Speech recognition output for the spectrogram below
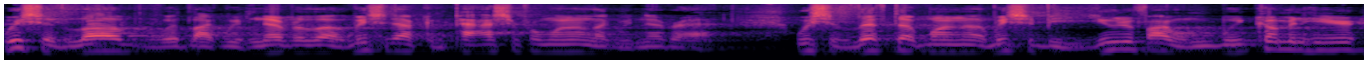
We should love with like we've never loved. We should have compassion for one another like we've never had. We should lift up one another. We should be unified. When we come in here,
